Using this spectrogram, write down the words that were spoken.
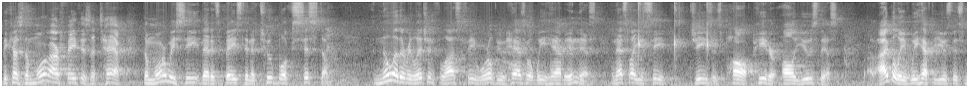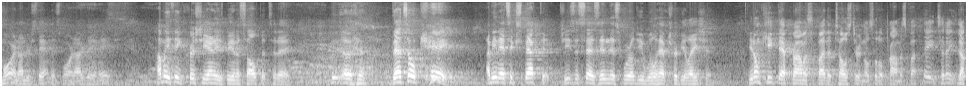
because the more our faith is attacked, the more we see that it's based in a two book system. No other religion, philosophy, worldview has what we have in this. And that's why you see Jesus, Paul, Peter all use this. I believe we have to use this more and understand this more in our day and age. How many think Christianity is being assaulted today? That's okay. I mean, it's expected. Jesus says, In this world you will have tribulation. You don't keep that promise by the toaster and those little promise, but hey, today, no.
